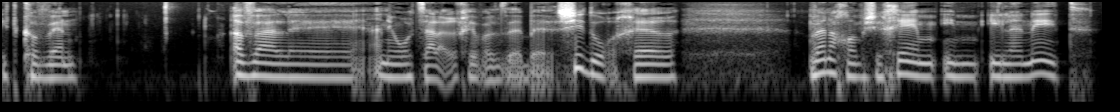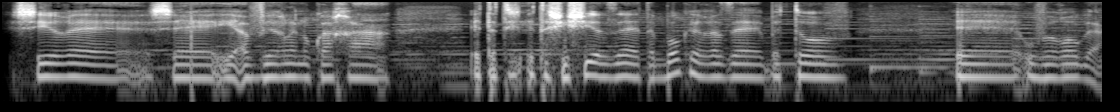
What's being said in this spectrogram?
התכוון. אבל uh, אני רוצה להרחיב על זה בשידור אחר. ואנחנו ממשיכים עם אילנית, שיר uh, שיעביר לנו ככה את, הת... את השישי הזה, את הבוקר הזה, בטוב uh, וברוגע.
